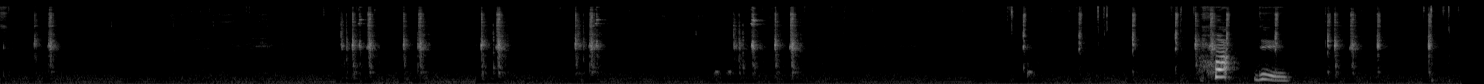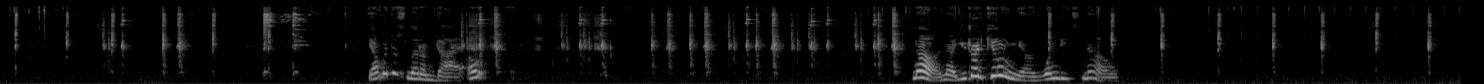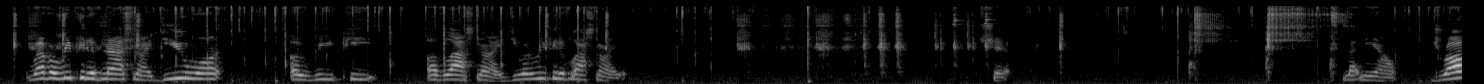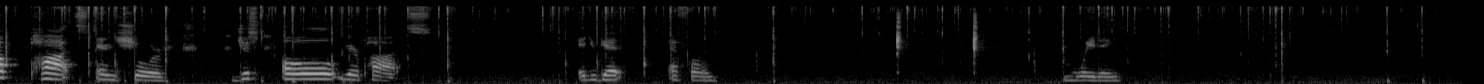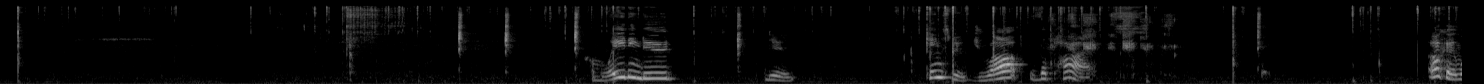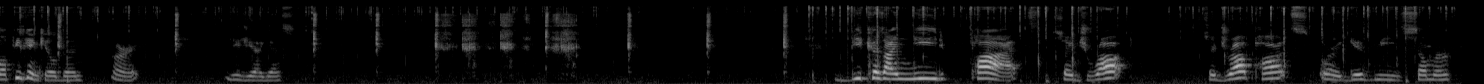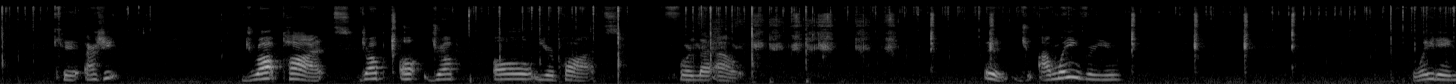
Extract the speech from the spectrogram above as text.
Dude. Yeah, I'm gonna just let him die. Oh. No, no, you tried killing me on 1D. No. We have a repeat of last night. Do you want a repeat of last night? Do you want a repeat of last night? Shit. Let me out. Drop pots and shore. Just all your pots. And you get F home. I'm waiting. I'm waiting, dude. Dude. Kingsboot, drop the pots. Okay, well, he's getting killed then. Alright. GG, I guess. Because I need pots. So drop, so drop pots or give me summer kit. Actually, drop pots. Drop all, drop all your pots for that out. Hey, I'm waiting for you. Waiting.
